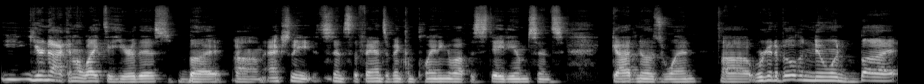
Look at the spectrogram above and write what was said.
you're not going to like to hear this, but um, actually, since the fans have been complaining about the stadium since God knows when, uh, we're going to build a new one, but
